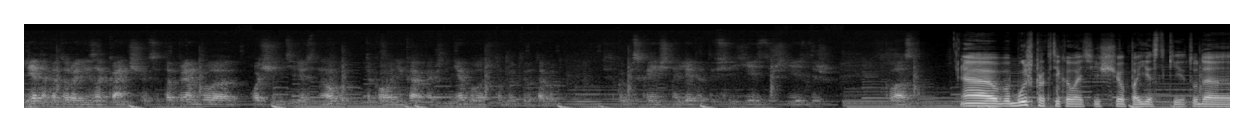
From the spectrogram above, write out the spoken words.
лето, которое не заканчивается. Это прям было очень интересный опыт. Такого никак, конечно, не было, чтобы ты вот так вот такое бесконечное лето, ты все ездишь, ездишь. Классно. А будешь практиковать еще поездки туда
